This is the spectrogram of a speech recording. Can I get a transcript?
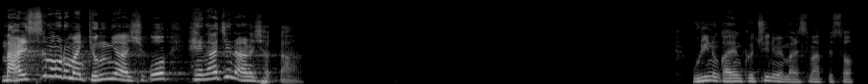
말씀으로만 격려하시고 행하진 않으셨다. 우리는 과연 그 주님의 말씀 앞에서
